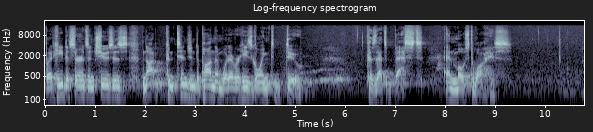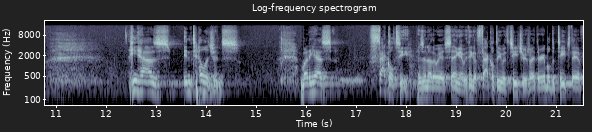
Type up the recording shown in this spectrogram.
but he discerns and chooses, not contingent upon them, whatever he's going to do, because that's best and most wise. He has intelligence, but he has faculty is another way of saying it. We think of faculty with teachers, right? They're able to teach. They have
